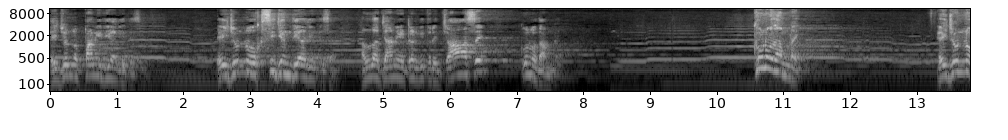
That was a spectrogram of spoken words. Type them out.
এই জন্য পানি দেওয়া যেতেছে। এই জন্য অক্সিজেন দেওয়া যেতেছে। আল্লাহ জানে এটার ভিতরে যা আছে, কোনো দাম নাই। কোনো দাম নাই। এই জন্য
